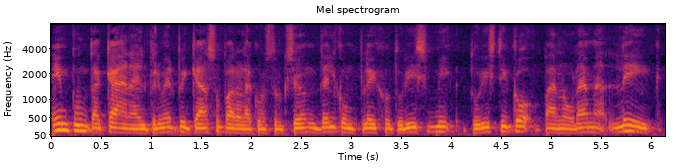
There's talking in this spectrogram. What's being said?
en Punta Cana el primer Picasso para la construcción del complejo turístico Panorama Lake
